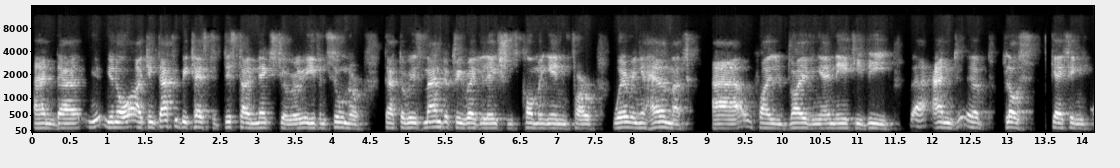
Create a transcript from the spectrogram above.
and uh, you, you, know I think that will be tested this time next year or even sooner. That there is mandatory regulations coming in for wearing a helmet uh, while driving an ATV, uh, and uh, plus getting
